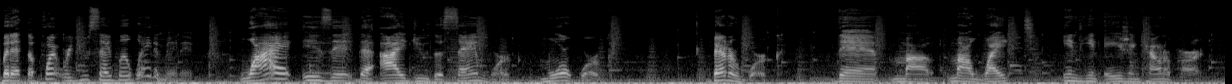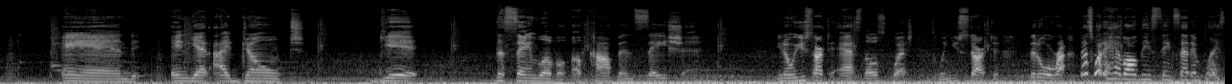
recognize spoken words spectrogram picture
But at the point where you say, but wait a minute, why is it that I do the same work, more work, better work than my my white Indian Asian counterpart. And and yet I don't get the same level of compensation. You know, when you start to ask those questions, when you start to fiddle around, that's why they have all these things set in place.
